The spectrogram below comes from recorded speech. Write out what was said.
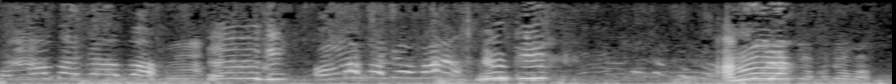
엄마 가져와. 여기. 엄마 가져와. 여기. 안 물어.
